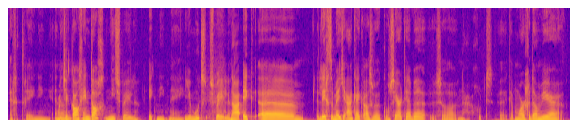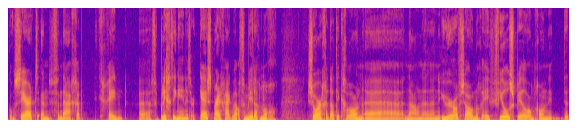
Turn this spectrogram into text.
Echt training. En Want dan, je kan geen dag niet spelen. Ik niet, nee. Je moet spelen. Nou, ik... ehm, het ligt een beetje aan. Kijk, als we een concert hebben... Zo, nou goed, eh, ik heb morgen dan weer concert. En vandaag heb ik geen eh, verplichtingen in het orkest. Maar dan ga ik wel vanmiddag nog zorgen dat ik gewoon... eh, nou, een, een uur of zo nog even viool speel. Om gewoon... Dat,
